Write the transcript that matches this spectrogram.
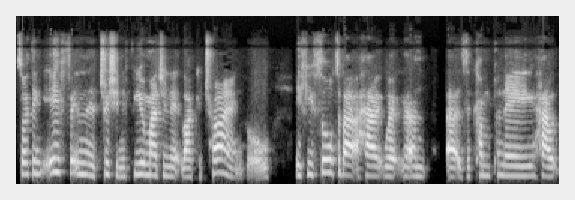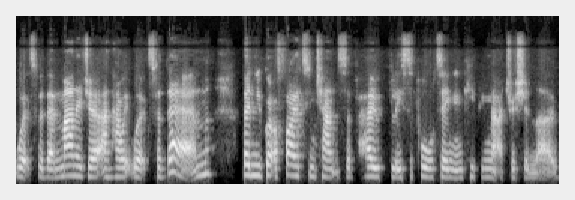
So I think if in nutrition, if you imagine it like a triangle, if you thought about how it works and uh, as a company, how it works with their manager and how it works for them, then you've got a fighting chance of hopefully supporting and keeping that attrition low.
